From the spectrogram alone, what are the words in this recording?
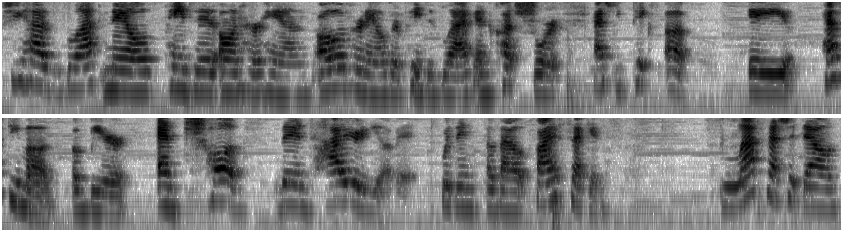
she has black nails painted on her hands. All of her nails are painted black and cut short as she picks up a hefty mug of beer and chugs the entirety of it within about five seconds. Slaps that shit down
